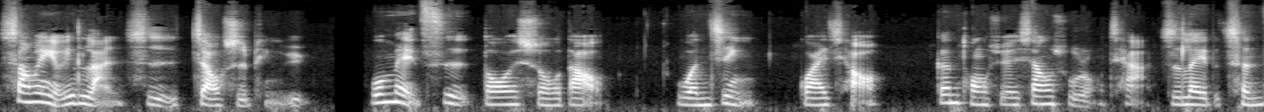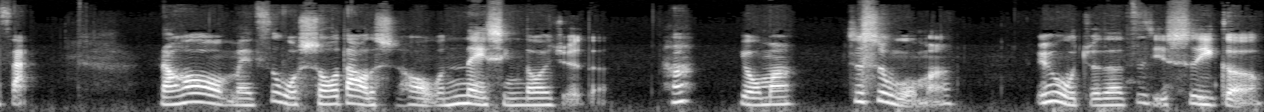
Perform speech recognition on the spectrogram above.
上面有一栏是教师评语，我每次都会收到文静、乖巧、跟同学相处融洽之类的称赞。然后每次我收到的时候，我内心都会觉得，哈，有吗？这是我吗？因为我觉得自己是一个，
